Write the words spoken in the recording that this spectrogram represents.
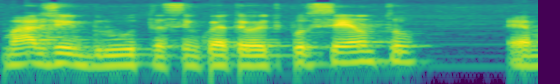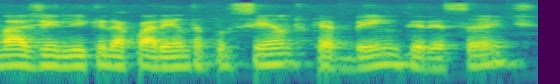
Margem bruta 58%, é, margem líquida 40%, que é bem interessante,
